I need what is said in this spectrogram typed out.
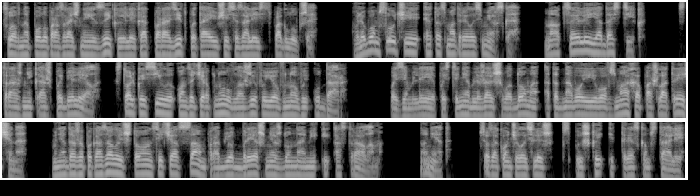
словно полупрозрачный язык или как паразит, пытающийся залезть поглубже. В любом случае, это смотрелось мерзко. Но цели я достиг. Стражник аж побелел. Столько силы он зачерпнул, вложив ее в новый удар. По земле и по стене ближайшего дома от одного его взмаха пошла трещина. Мне даже показалось, что он сейчас сам пробьет брешь между нами и астралом. Но нет, все закончилось лишь вспышкой и треском стали,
